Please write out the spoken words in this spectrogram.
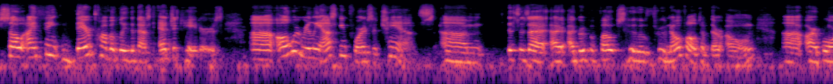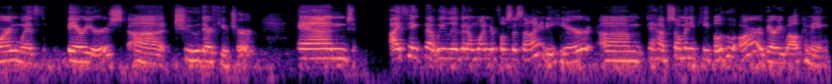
So I think they're probably the best educators. Uh, all we're really asking for is a chance. Um, this is a, a, a, group of folks who, through no fault of their own, uh, are born with barriers uh, to their future. And I think that we live in a wonderful society here um, to have so many people who are very welcoming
